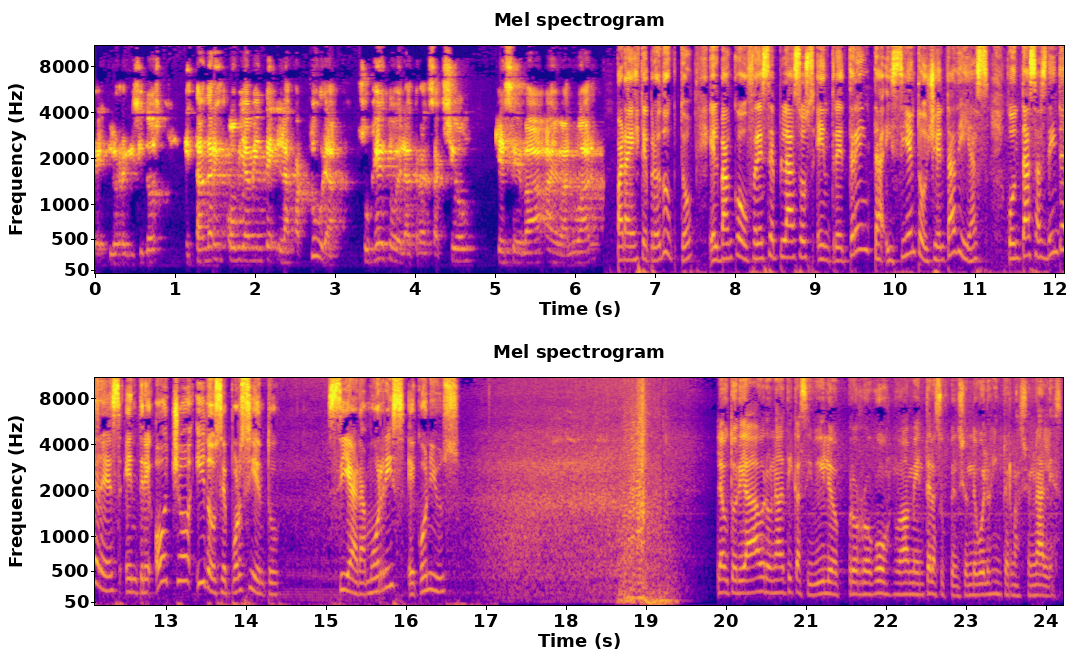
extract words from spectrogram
eh, los requisitos estándares. Obviamente, la factura, sujeto de la transacción que se va a evaluar. Para este producto, el banco ofrece plazos entre 30 y 180 días, con tasas de interés entre 8 y 12%. Ciara Morris, Econews. La Autoridad Aeronáutica Civil prorrogó nuevamente la suspensión de vuelos internacionales.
